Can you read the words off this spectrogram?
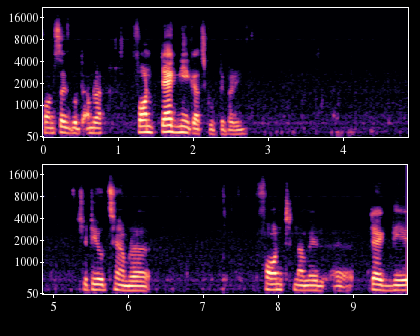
ফন্ট সাইজ বলতে আমরা ফন্ট ট্যাগ নিয়ে কাজ করতে পারি। সেটি হচ্ছে আমরা ফন্ট নামের ট্যাগ দিয়ে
